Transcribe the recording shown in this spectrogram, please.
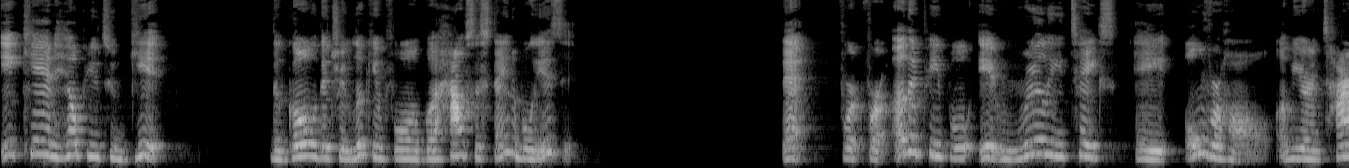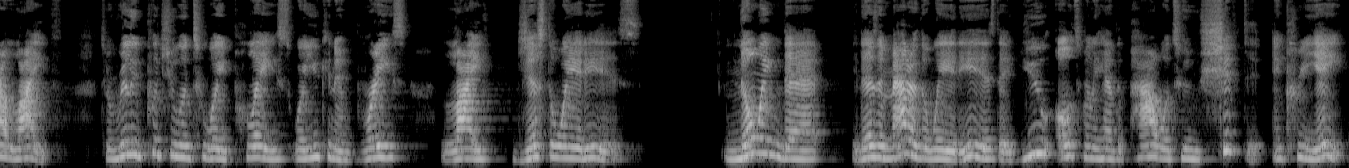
it can help you to get the goal that you're looking for, but how sustainable is it? That for for other people, it really takes a overhaul of your entire life to really put you into a place where you can embrace life just the way it is. Knowing that it doesn't matter the way it is, that you ultimately have the power to shift it and create,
